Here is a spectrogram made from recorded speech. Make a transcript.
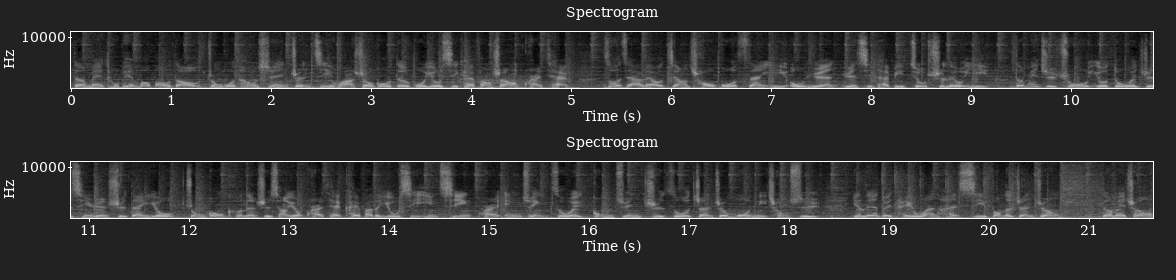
德媒图片报报道，中国腾讯正计划收购德国游戏开发商 Crytek。作价料将超过三亿欧元，约新台币九十六亿。德媒指出，有多位知情人士担忧，中共可能是想用 Crytek 开发的游戏引擎 CryEngine 作为共军制作战争模拟程序，演练对台湾和西方的战争。德媒称，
